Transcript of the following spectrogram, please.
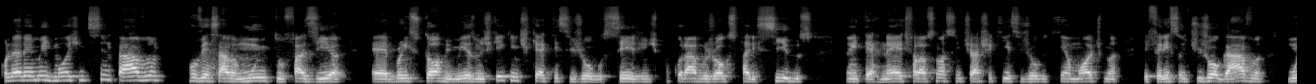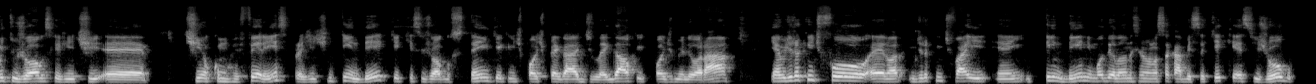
Quando era eu e meu irmão, a gente sentava, conversava muito, fazia é, brainstorm mesmo de o que, que a gente quer que esse jogo seja, a gente procurava jogos parecidos na internet, falava assim, nossa, a gente acha que esse jogo aqui é uma ótima referência, a gente jogava muitos jogos que a gente é, tinha como referência para a gente entender o que, que esses jogos têm, o que, que a gente pode pegar de legal, o que, que pode melhorar. E à medida que a gente for, é, à medida que a gente vai é, entendendo e modelando assim, na nossa cabeça o que, que é esse jogo,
